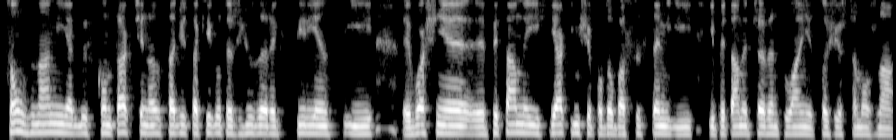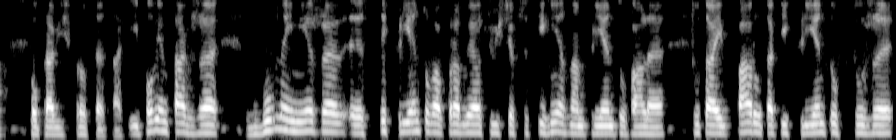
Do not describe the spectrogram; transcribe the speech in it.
są z nami jakby w kontakcie na zasadzie takiego też user experience i y, właśnie y, pytamy ich, jak im się podoba system i, i pytamy, czy ewentualnie coś jeszcze można poprawić w procesach. I powiem tak, że w głównej mierze y, z tych klientów, akurat ja oczywiście wszystkich nie znam klientów, ale tutaj paru takich klientów, którzy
